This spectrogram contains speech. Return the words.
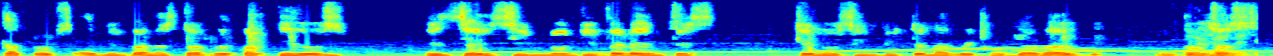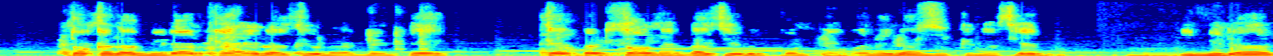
14 años van a estar repartidos en seis signos diferentes que nos inviten a recordar algo. Entonces, tocará mirar generacionalmente qué personas nacieron contigo en el año que nacieron y mirar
